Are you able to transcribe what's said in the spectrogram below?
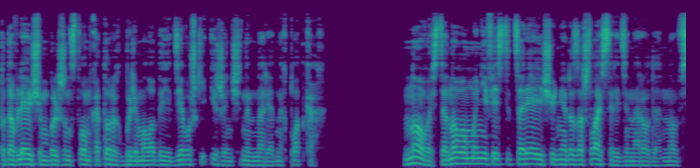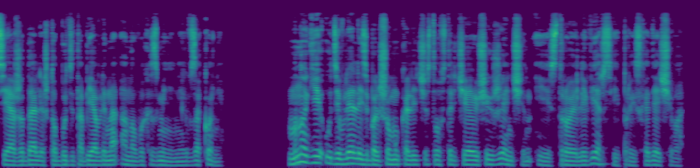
подавляющим большинством которых были молодые девушки и женщины в нарядных платках. Новость о новом манифесте царя еще не разошлась среди народа, но все ожидали, что будет объявлено о новых изменениях в законе. Многие удивлялись большому количеству встречающих женщин и строили версии происходящего.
